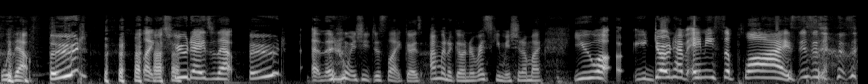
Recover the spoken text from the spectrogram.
without food. like two days without food. And then when she just like goes, I'm going to go on a rescue mission. I'm like, you are, you don't have any supplies. This is,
